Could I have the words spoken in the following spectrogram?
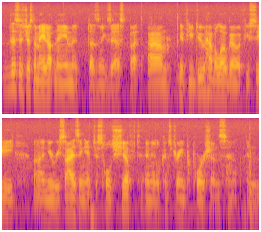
this is just a made up name. That doesn't exist. But um, if you do have a logo, if you see uh, and you're resizing it, just hold shift and it'll constrain proportions and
